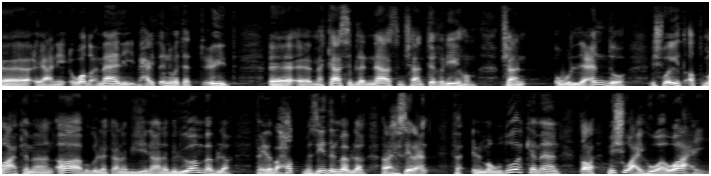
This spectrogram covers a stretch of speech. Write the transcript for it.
آه، يعني وضع مالي بحيث انه بدها تعيد آه، مكاسب للناس مشان تغريهم مشان واللي عنده شوية أطماع كمان آه بقول لك أنا بيجيني أنا باليوم مبلغ فإذا بحط بزيد المبلغ راح يصير عند فالموضوع كمان طلع مش وعي هو واعي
